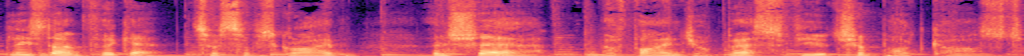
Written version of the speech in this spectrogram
please don't forget to subscribe and share the Find Your Best Future podcast.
